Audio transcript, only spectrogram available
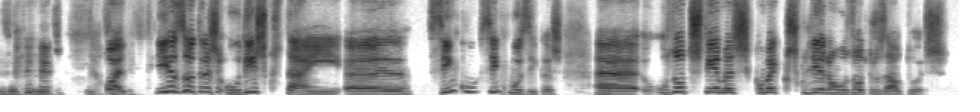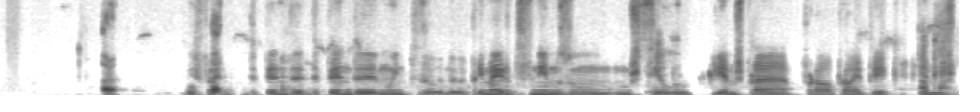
Olha, e as outras, o disco tem uh, cinco, cinco músicas. Uh, os outros temas, como é que escolheram os outros autores? Ora, depende, depende muito. Do, primeiro definimos um, um estilo Sim. que queríamos para, para, o, para o EP, que queríamos okay.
